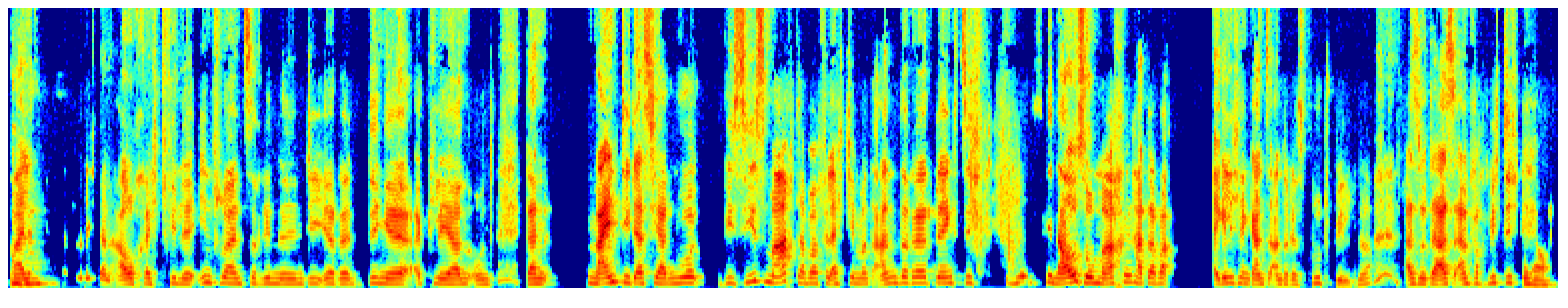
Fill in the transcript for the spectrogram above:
weil mhm. es natürlich dann auch recht viele Influencerinnen, die ihre Dinge erklären und dann meint die das ja nur, wie sie es macht, aber vielleicht jemand andere denkt sich, ich will es genauso machen, hat aber eigentlich ein ganz anderes Blutbild. Ne? Also da ist einfach wichtig, genau. man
